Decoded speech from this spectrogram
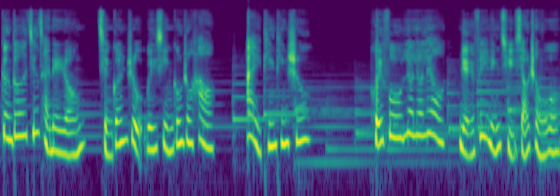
更多精彩内容，请关注微信公众号“爱听听书”，回复“六六六”免费领取小宠物。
